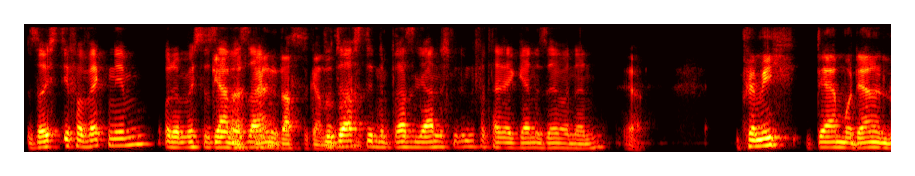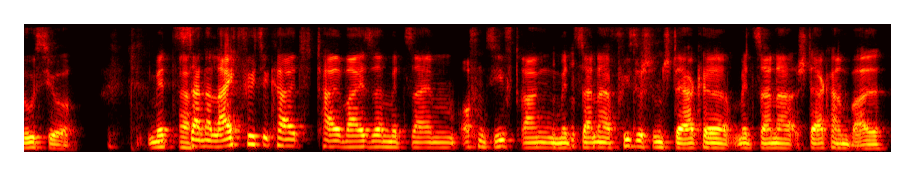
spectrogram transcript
soll ich es dir vorwegnehmen oder möchtest du gerne, sagen? Nein, darfst gerne du darfst sagen. den brasilianischen Innenverteidiger gerne selber nennen. Ja. Für mich der moderne Lucio. Mit ja. seiner Leichtfüßigkeit teilweise, mit seinem Offensivdrang, mit seiner physischen Stärke, mit seiner Stärke am Ball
